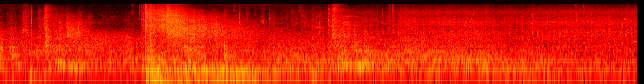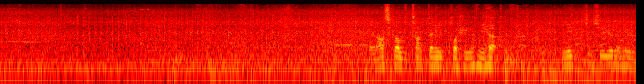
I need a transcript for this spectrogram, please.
Patlamış mı? Ben az kaldı tanktan inip koşacağım ya. Niye kimseyi göremiyorum?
